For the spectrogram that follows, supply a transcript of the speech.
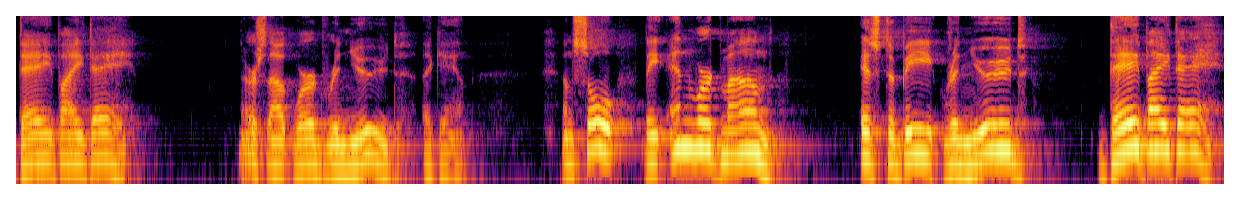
day by day. There's that word renewed again. And so the inward man is to be renewed day by day.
